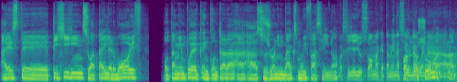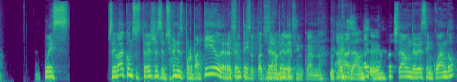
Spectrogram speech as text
a este T. Higgins o a Tyler Boyd. O también puede encontrar a, sus running backs muy fácil, ¿no? O así Yusoma, que también ha sido una buena arma. Pues se va con sus tres recepciones por partido, de repente. Y su, touchdown de, vez en cuando. touchdown, de vez en cuando.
